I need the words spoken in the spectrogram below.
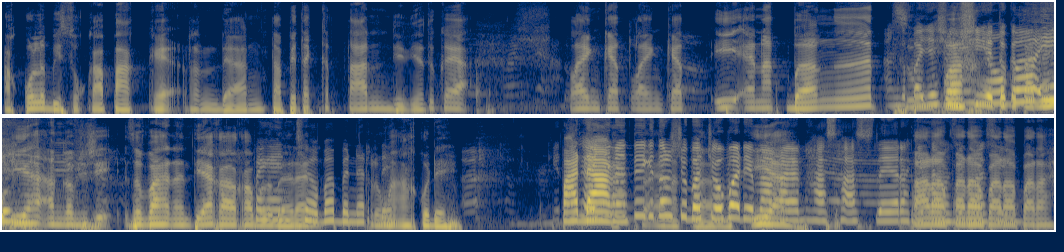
Aku lebih suka pakai rendang tapi teh ketan. Jadinya tuh kayak lengket-lengket. Ih, enak banget. Anggap aja sumpah. sushi itu Nyobain. ketannya. Iya, anggap sushi. Sumpah nanti ya kalau kamu Pengen lebaran coba bener ke deh. rumah aku deh. Padang. Nanti kita harus coba-coba deh makanan khas-khas daerah kita Parah, parah, masing-masing. parah, parah.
